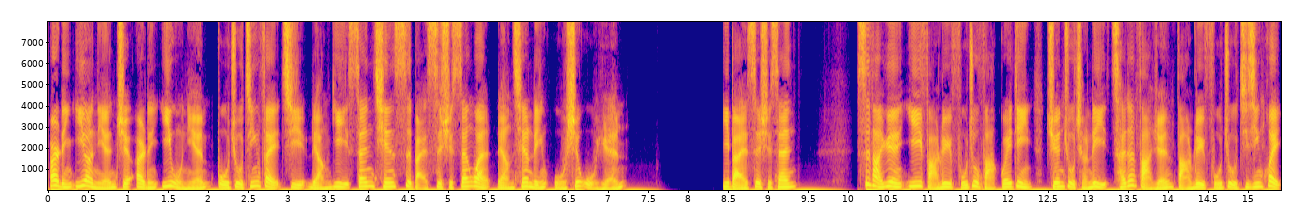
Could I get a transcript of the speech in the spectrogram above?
二零一二年至二零一五年补助经费计两亿三千四百四十三万两千零五十五元。一百四十三，司法院依法律扶助法规定，捐助成立财团法人法律扶助基金会，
